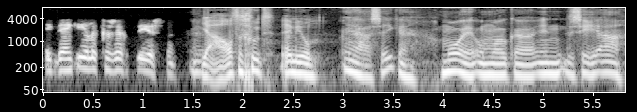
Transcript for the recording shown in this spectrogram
Ik denk eerlijk gezegd het eerste. Ja, altijd goed, Emiel. Ja, zeker. Mooi om ook uh, in de Serie A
